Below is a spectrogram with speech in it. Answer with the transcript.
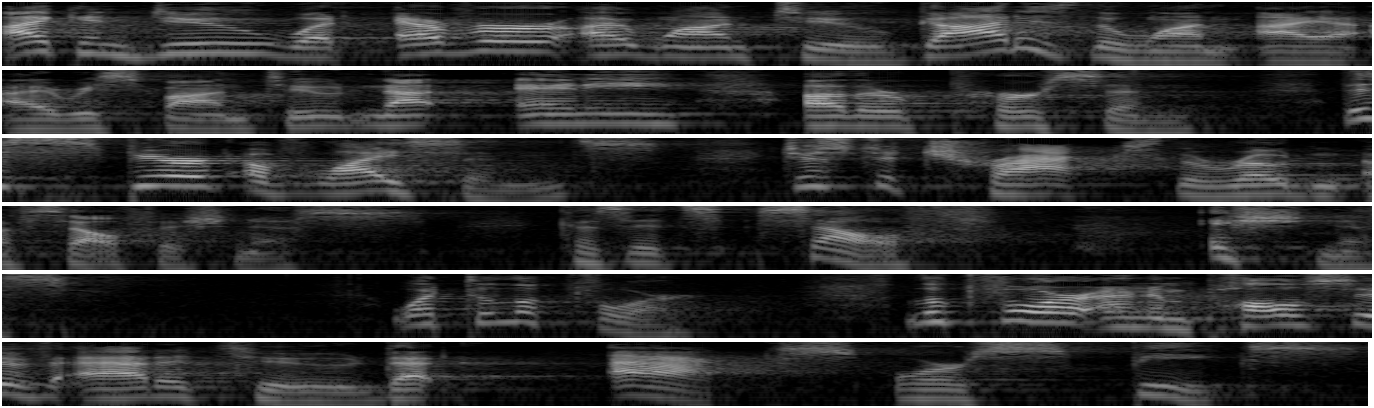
I can do whatever I want to. God is the one I, I respond to, not any other person. This spirit of license just attracts the rodent of selfishness because it's selfishness. What to look for? Look for an impulsive attitude that acts or speaks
